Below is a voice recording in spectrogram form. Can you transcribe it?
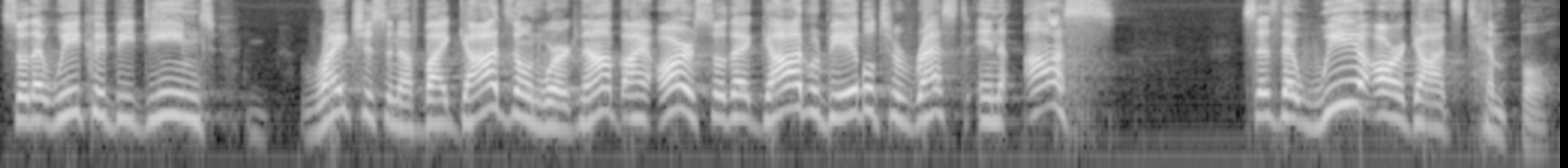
so that we could be deemed righteous enough by God's own work, not by ours, so that God would be able to rest in us. Says that we are God's temple.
